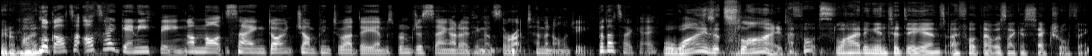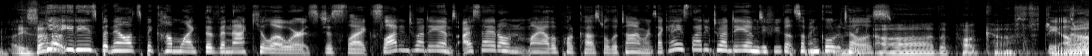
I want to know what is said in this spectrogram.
we don't mind. Look, I'll, t- I'll take anything. I'm not saying don't jump into our DMs, but I'm just saying I don't think that's the right terminology. But that's okay. Well, why is it slide? I thought sliding into DMs, I thought that was like a sexual thing. Is that Yeah, it is, but now it's become like the vernacular where it's just like slide into our DMs. I say it on my other podcast all the time where it's like, hey, slide into our DMs if you've got something cool to tell us. Ah, the podcast. The Jeez, other well,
